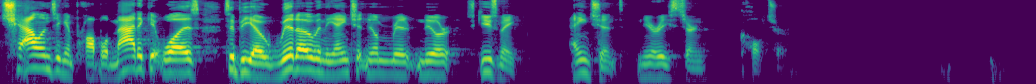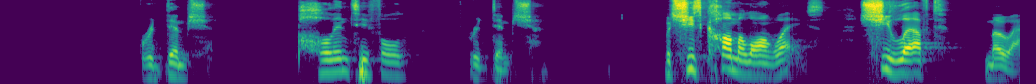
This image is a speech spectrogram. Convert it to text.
challenging and problematic it was to be a widow in the ancient near, excuse me, ancient Near Eastern culture. Redemption. Plentiful redemption. But she's come a long ways. She left Moab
